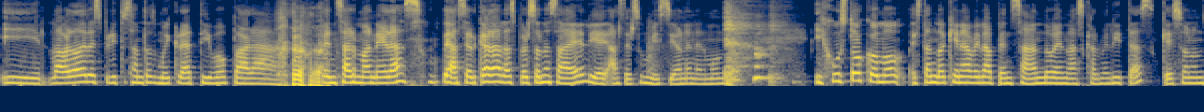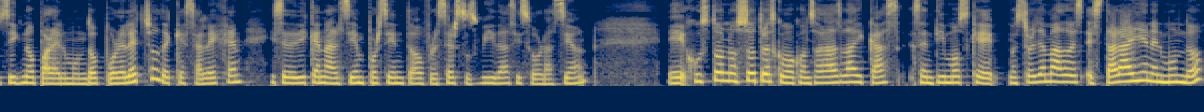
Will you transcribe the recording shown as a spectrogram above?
Y la verdad el Espíritu Santo es muy creativo para pensar maneras de acercar a las personas a Él y hacer su misión en el mundo. Y justo como estando aquí en Ávila pensando en las carmelitas, que son un signo para el mundo por el hecho de que se alejen y se dediquen al 100% a ofrecer sus vidas y su oración, eh, justo nosotras como consagradas laicas sentimos que nuestro llamado es estar ahí en el mundo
